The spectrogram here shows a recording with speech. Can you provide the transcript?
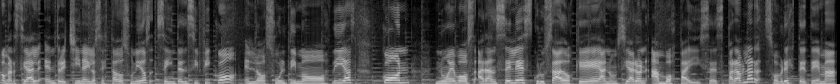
Comercial entre China y los Estados Unidos se intensificó en los últimos días con nuevos aranceles cruzados que anunciaron ambos países. Para hablar sobre este tema,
